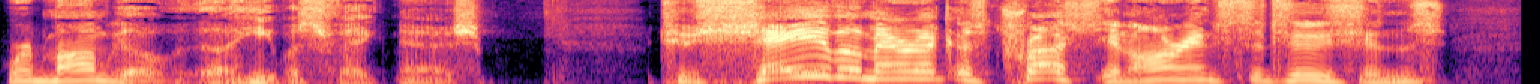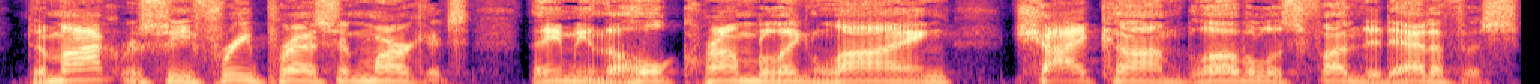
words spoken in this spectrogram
Where'd mom go? Uh, he was fake news. To save America's trust in our institutions, democracy, free press, and markets. They mean the whole crumbling, lying, Chi-Com globalist funded edifice.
